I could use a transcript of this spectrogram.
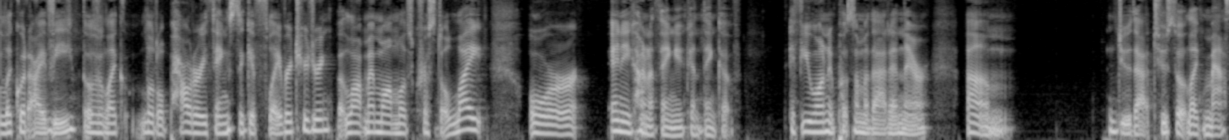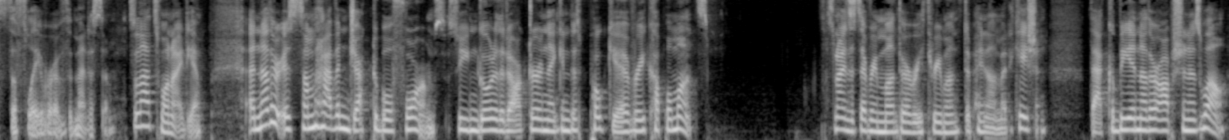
Liquid IV. Those are like little powdery things to give flavor to your drink. But lot, my mom loves Crystal Light or any kind of thing you can think of. If you want to put some of that in there, um, do that too. So it like masks the flavor of the medicine. So that's one idea. Another is some have injectable forms. So you can go to the doctor and they can just poke you every couple months. Sometimes it's every month or every three months, depending on the medication. That could be another option as well.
